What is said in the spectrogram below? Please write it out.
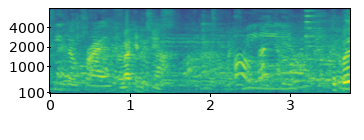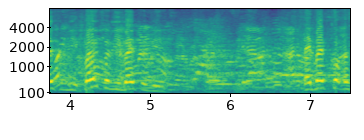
Seasoned fries. Mac and cheese. Oh, the both of you, both of you, both of you. They both got the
